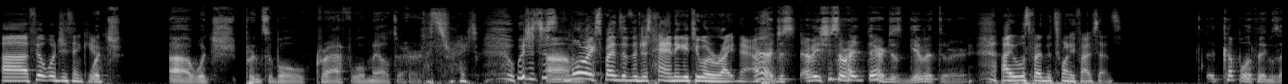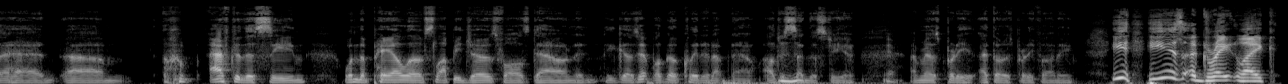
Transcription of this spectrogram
Uh, Phil, what'd you think here? which uh which principal Kraft will mail to her That's right. Which is just Um, more expensive than just handing it to her right now. yeah just i mean she's right there just give it to her I will spend the twenty five cents. a couple of things i had um after this scene when the pail of sloppy joes falls down and he goes yep i'll go clean it up now. I'll just send this to you. Yeah. i mean it was pretty i thought it was pretty funny. He he is a great like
